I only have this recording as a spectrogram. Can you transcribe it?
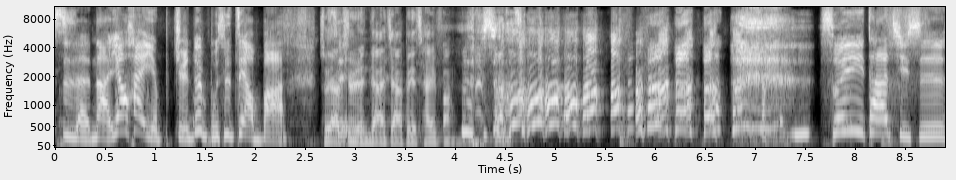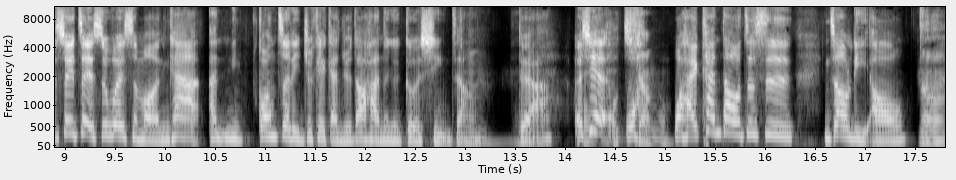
死人呐、要害也绝对不是这样吧？所以要去人家家被采访。所以他其实，所以这也是为什么你看啊，你光这里就可以感觉到他那个个性，这样、嗯，对啊。而且我哦我还看到，就是你知道李敖嗯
